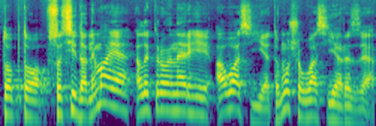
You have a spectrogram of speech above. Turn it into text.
Тобто в сусіда немає електроенергії, а у вас є, тому що у вас є резерв.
